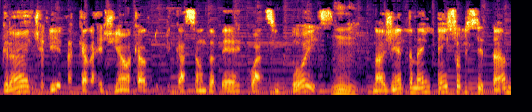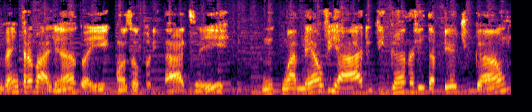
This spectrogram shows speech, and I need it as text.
grande ali naquela região, aquela duplicação da BR-452, hum. a gente também vem solicitando, vem trabalhando aí com as autoridades aí, um, um, anel viário ligando ali da Perdigão,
